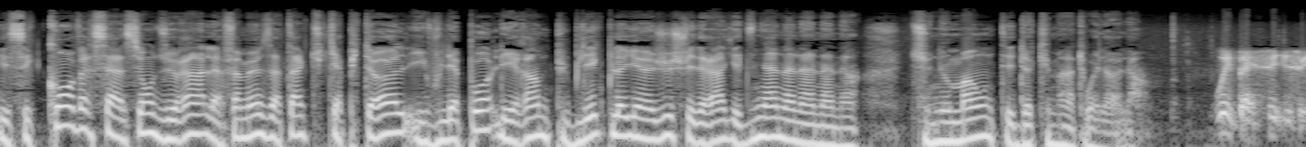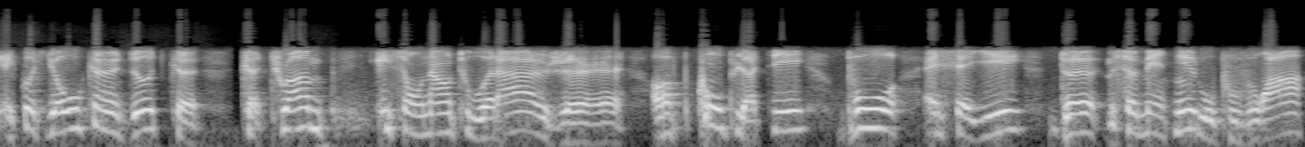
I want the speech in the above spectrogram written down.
et ses conversations durant la fameuse attaque du Capitole. Il voulait pas les rendre publics. Puis là, il y a un juge fédéral qui a dit non, non, non, non, non. Tu nous montres tes documents, toi, là, là. Oui, ben, écoute, il n'y a aucun doute que, que Trump et son entourage euh, ont comploté pour essayer de se maintenir au pouvoir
